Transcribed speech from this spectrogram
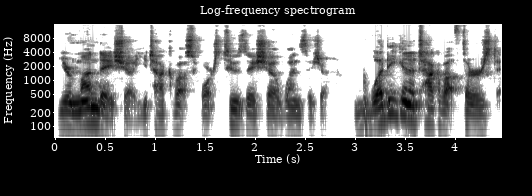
your Monday show. You talk about sports. Tuesday show. Wednesday show. What are you going to talk about Thursday?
